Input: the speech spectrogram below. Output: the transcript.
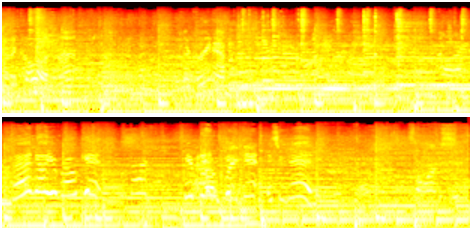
Kind of cool, isn't it? The green apple. broke it! You broke it! Yes, you did!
